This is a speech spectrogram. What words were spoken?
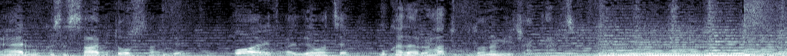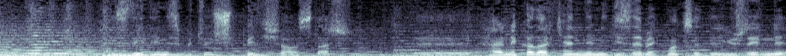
Eğer bu kasa sabit olsaydı o alet edevatı bu kadar rahat kullanamayacaklardı. İzlediğiniz bütün şüpheli şahıslar e, her ne kadar kendilerini gizlemek maksadıyla yüzlerini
